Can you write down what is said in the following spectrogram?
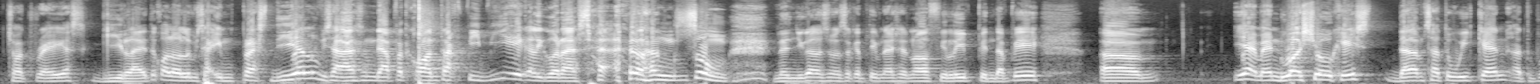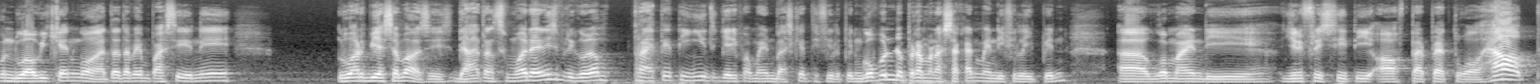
Chot Reyes? Gila itu kalau lu bisa impress dia lu bisa langsung dapat kontrak PBA kali gue rasa. Langsung. Dan juga langsung masuk ke tim nasional Filipina tapi um, ya yeah, man dua showcase dalam satu weekend ataupun dua weekend gue gak tahu. Tapi yang pasti ini luar biasa banget sih datang semua. Dan ini seperti gue bilang pride tinggi untuk jadi pemain basket di Filipina. Gue pun udah pernah merasakan main di Filipina. Uh, gue main di University of Perpetual Help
